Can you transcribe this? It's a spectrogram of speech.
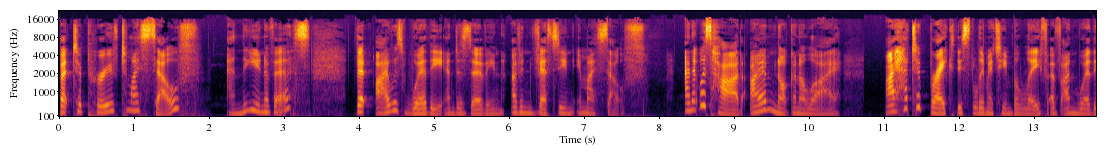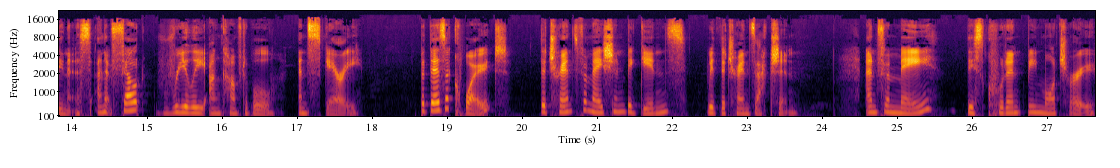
but to prove to myself and the universe that I was worthy and deserving of investing in myself. And it was hard, I am not going to lie. I had to break this limiting belief of unworthiness, and it felt really uncomfortable and scary. But there's a quote the transformation begins with the transaction. And for me, this couldn't be more true.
